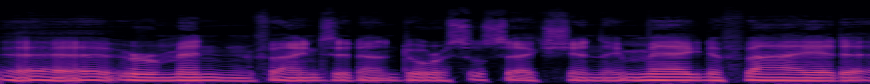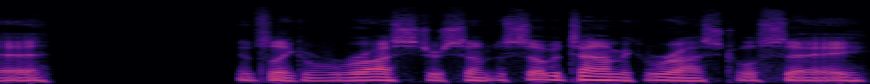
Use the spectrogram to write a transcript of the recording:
Uh, or Mendon finds it on the dorsal section. They magnify it. Uh, it's like rust or something, subatomic rust, we'll say.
